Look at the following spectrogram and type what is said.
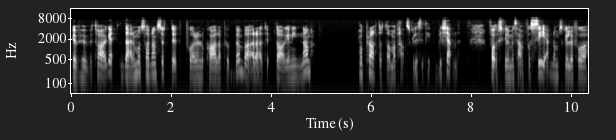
överhuvudtaget. Däremot så hade han suttit på den lokala puben bara typ dagen innan och pratat om att han skulle se till att bli känd. Folk skulle minsann få se, de skulle få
